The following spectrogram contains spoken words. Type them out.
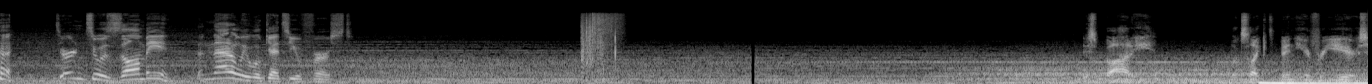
Turn into a zombie? Then Natalie will get to you first. This body looks like it's been here for years.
